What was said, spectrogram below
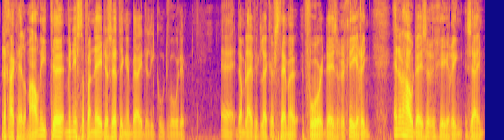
En dan ga ik helemaal niet uh, minister van Nederzettingen bij de Likud worden. Uh, dan blijf ik lekker stemmen voor deze regering. En dan houdt deze regering zijn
